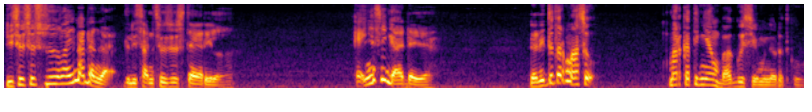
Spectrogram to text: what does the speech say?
Di susu-susu lain ada nggak tulisan susu steril? Kayaknya sih nggak ada ya. Dan itu termasuk marketing yang bagus sih menurutku.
